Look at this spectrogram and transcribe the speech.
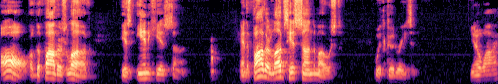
all of the Father's love is in His Son. And the Father loves His Son the most with good reason. You know why?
